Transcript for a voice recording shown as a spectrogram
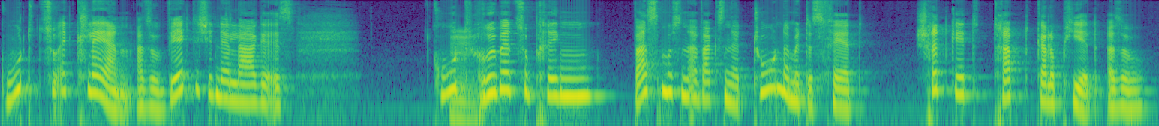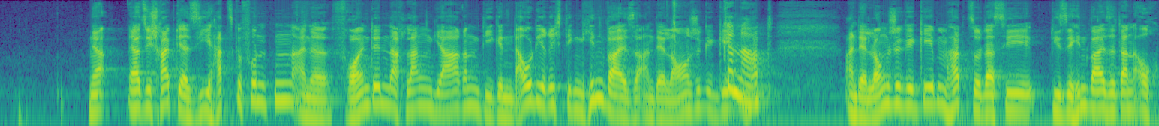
gut zu erklären. Also wirklich in der Lage ist, gut hm. rüberzubringen, was muss ein Erwachsener tun, damit das Pferd Schritt geht, trappt, galoppiert. Also ja, ja, sie schreibt ja, sie hat's gefunden, eine Freundin nach langen Jahren, die genau die richtigen Hinweise an der Longe gegeben genau. hat, an der Longe gegeben hat, so dass sie diese Hinweise dann auch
